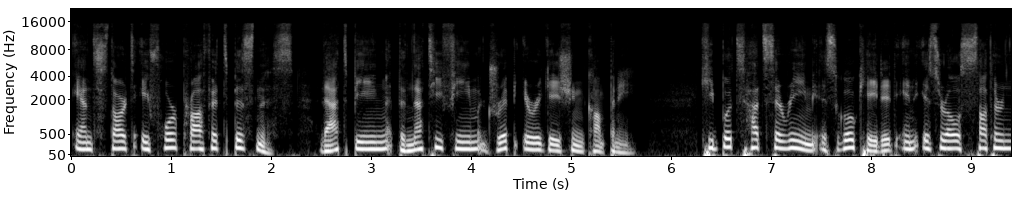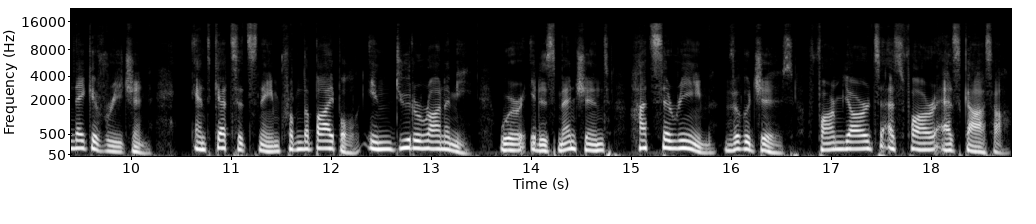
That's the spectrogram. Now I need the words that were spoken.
and start a for-profit business, that being the Netafim Drip Irrigation Company. Kibbutz Hatzerim is located in Israel's southern Negev region and gets its name from the Bible in Deuteronomy, where it is mentioned Hatzerim, villages, farmyards as far as Gaza.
